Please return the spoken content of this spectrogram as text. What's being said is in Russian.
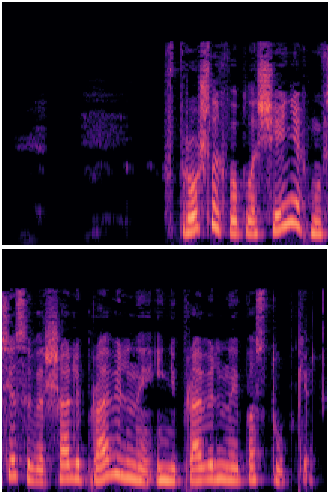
В прошлых воплощениях мы все совершали правильные и неправильные поступки.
